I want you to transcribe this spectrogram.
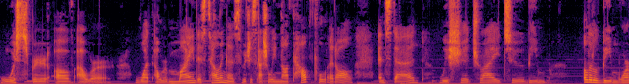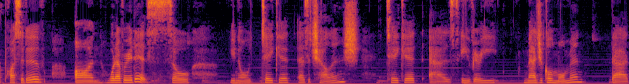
whisper of our what our mind is telling us which is actually not helpful at all instead we should try to be a little bit more positive on whatever it is. So, you know, take it as a challenge, take it as a very magical moment that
